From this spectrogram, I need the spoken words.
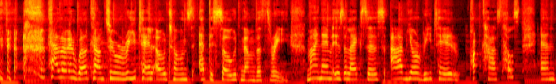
Hello and welcome to Retail O-Tones episode number three. My name is Alexis. I'm your retail podcast host, and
